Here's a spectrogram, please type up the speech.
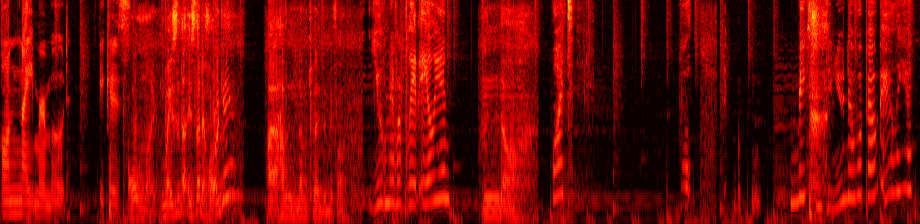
on Nightmare mode because Oh my. Wait, is that is that a horror game? I haven't never played it before. you've never played Alien. No. What? Well, Mason, do you know about Alien?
